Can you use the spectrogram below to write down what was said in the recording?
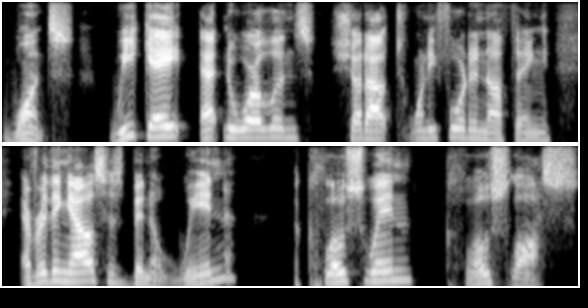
Once. Week eight at New Orleans, shut out 24 to nothing. Everything else has been a win, a close win, close loss.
